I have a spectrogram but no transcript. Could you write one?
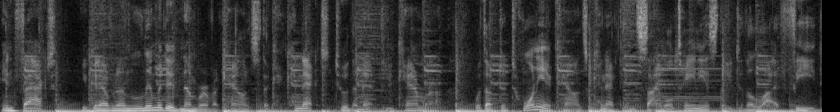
In fact, you can have an unlimited number of accounts that can connect to the NetView camera, with up to 20 accounts connecting simultaneously to the live feed.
